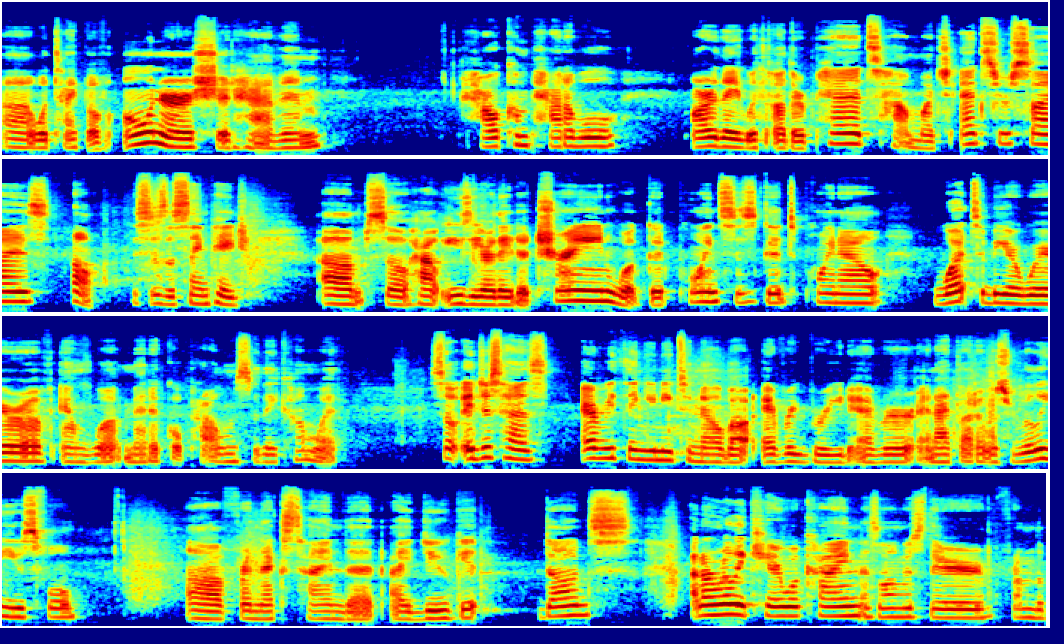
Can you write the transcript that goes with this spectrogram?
uh, what type of owner should have him, how compatible are they with other pets, how much exercise. Oh, this is the same page. Um, so how easy are they to train, what good points is good to point out, what to be aware of, and what medical problems do they come with. So it just has everything you need to know about every breed ever, and I thought it was really useful uh, for next time that I do get dogs. I don't really care what kind, as long as they're from the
